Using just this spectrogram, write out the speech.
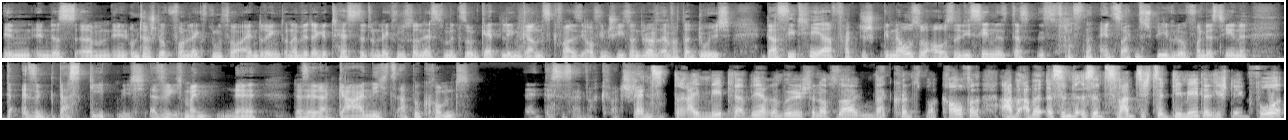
in, in, das, ähm, in den Unterschlupf von Lex Luthor eindringt und dann wird er getestet und Lex Luthor lässt mit so Gatling Guns quasi auf ihn schießen und läuft einfach da durch. Das sieht hier ja faktisch genauso aus. Also die Szene ist, das ist fast eine 1 zu 1 Spiegelung von der Szene. Da, also das geht nicht. Also ich meine, ne, dass er da gar nichts abbekommt, das ist einfach Quatsch. Wenn es drei Meter wären, würde ich dann auch sagen, da könntest du mal kaufen. Aber, aber es sind, es sind 20 Zentimeter, die stehen vor,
